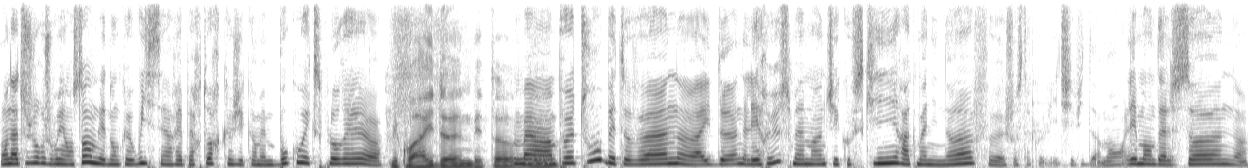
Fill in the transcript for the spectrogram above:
on a toujours joué ensemble. Et donc, oui, c'est un répertoire que j'ai quand même beaucoup exploré. euh, Mais quoi, Haydn, Beethoven bah, euh, un peu tout, Beethoven, euh, Haydn, les Russes même, hein, Tchaïkovski, Rachmaninoff, euh, Shostakovich évidemment, les Mendelssohn,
